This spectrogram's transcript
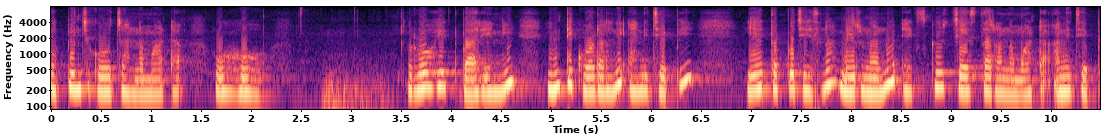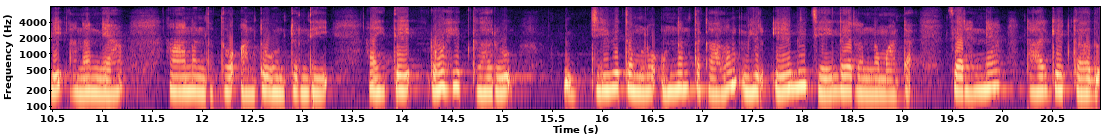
తప్పించుకోవచ్చు అన్నమాట ఓహో! రోహిత్ భార్యని ఇంటి కోడల్ని అని చెప్పి ఏ తప్పు చేసినా మీరు నన్ను ఎక్స్క్యూజ్ చేస్తారన్నమాట అని చెప్పి అనన్య ఆనందతో అంటూ ఉంటుంది. అయితే రోహిత్ గారు జీవితంలో ఉన్నంతకాలం మీరు ఏమీ చేయలేరన్నమాట. శరణ్య టార్గెట్ కాదు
